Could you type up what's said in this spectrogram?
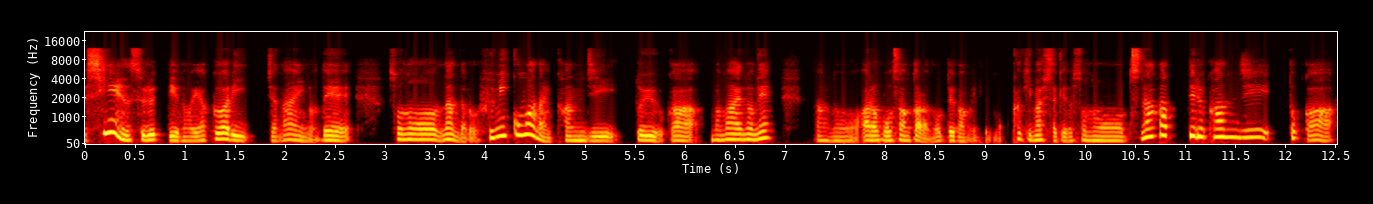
支援するっていうのが役割じゃないので、その、なんだろう、踏み込まない感じというか、まあ、前のね、あの、アラフォーさんからのお手紙でも書きましたけど、その、つながってる感じとか、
